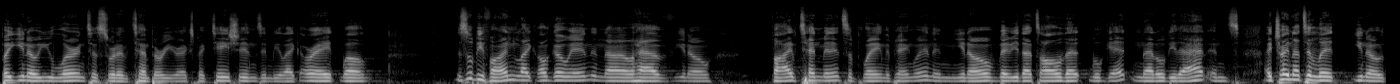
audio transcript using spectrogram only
but you know you learn to sort of temper your expectations and be like, all right, well, this will be fun. Like I'll go in and I'll have you know five ten minutes of playing the penguin and you know maybe that's all that we'll get and that'll be that. And I try not to let you know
